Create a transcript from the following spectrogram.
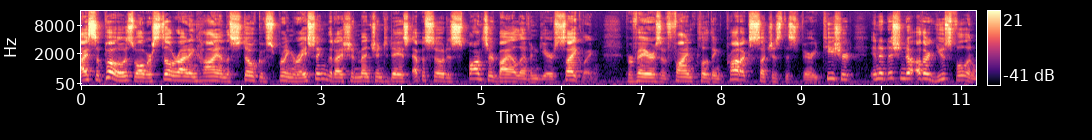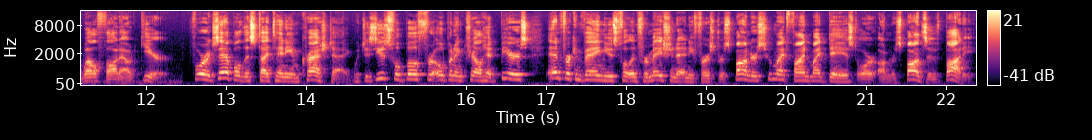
I suppose, while we're still riding high on the stoke of spring racing, that I should mention today's episode is sponsored by 11 Gear Cycling, purveyors of fine clothing products such as this very t shirt, in addition to other useful and well thought out gear. For example, this titanium crash tag, which is useful both for opening trailhead beers and for conveying useful information to any first responders who might find my dazed or unresponsive body.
